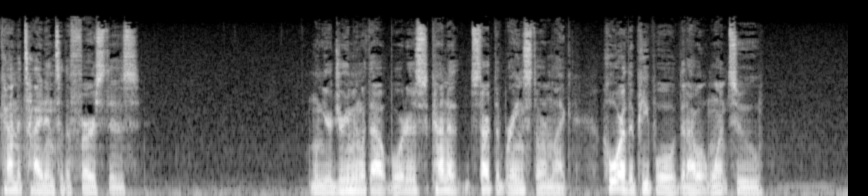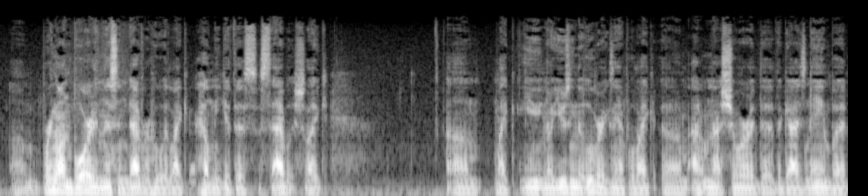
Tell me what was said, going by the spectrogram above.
kind of tied into the first is when you're dreaming without borders, kind of start to brainstorm like, who are the people that I would want to um, bring on board in this endeavor who would like help me get this established? Like, um, like you, you know, using the Uber example, like um, I'm not sure the the guy's name, but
